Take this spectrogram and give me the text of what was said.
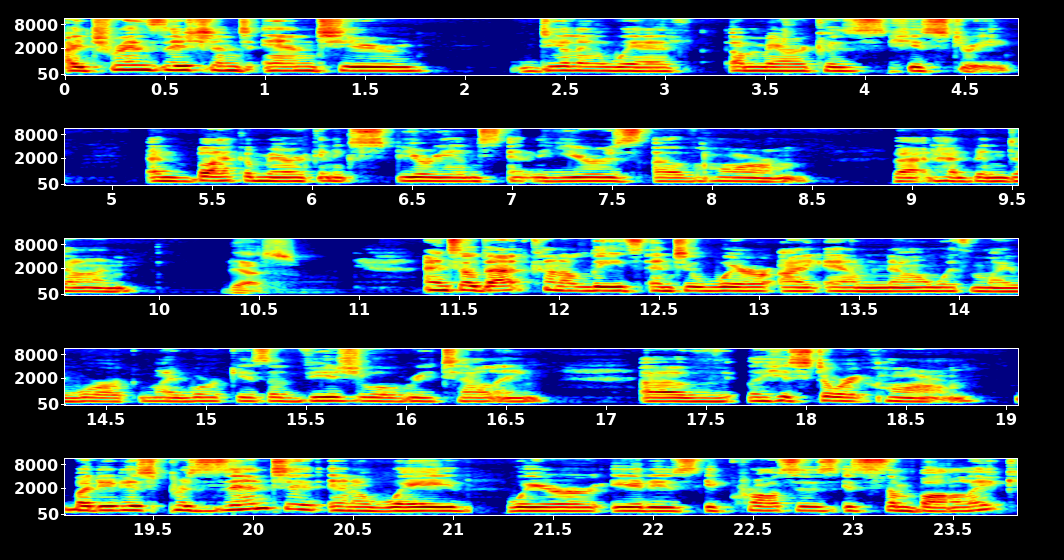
I transitioned into dealing with America's history and Black American experience and the years of harm that had been done. Yes. And so that kind of leads into where I am now with my work. My work is a visual retelling of the historic harm, but it is presented in a way where it is it crosses it's symbolic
